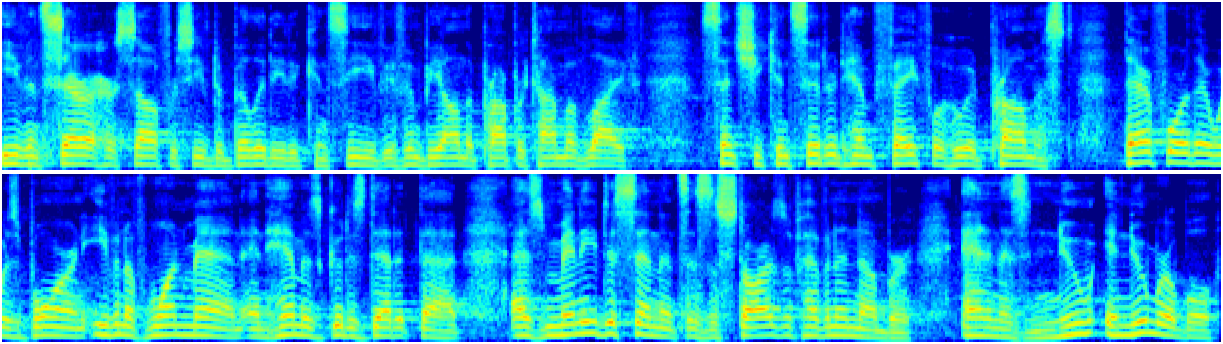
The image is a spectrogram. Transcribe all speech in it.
even Sarah herself received ability to conceive, even beyond the proper time of life, since she considered him faithful who had promised. Therefore, there was born, even of one man, and him as good as dead at that, as many descendants as the stars of heaven in number, and as innumerable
